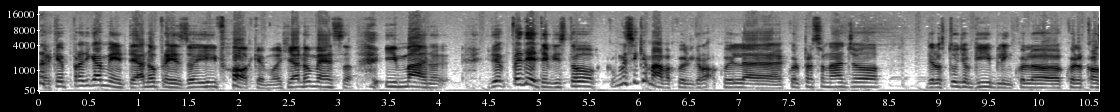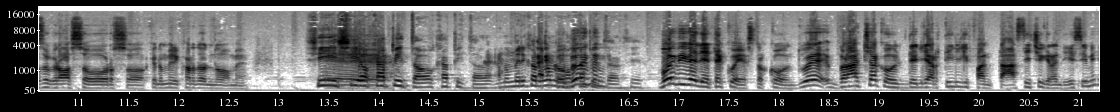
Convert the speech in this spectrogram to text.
Perché praticamente hanno preso i Pokémon, gli hanno messo in mano. Vedetevi sto. Come si chiamava quel, gro- quel, eh, quel personaggio dello studio Ghibli, quel, quel coso grosso orso, che non mi ricordo il nome. Sì, Eh, sì, ho capito, ho capito. Non mi ricordo ecco, nome, voi- capito. sì. Voi vi vedete questo con due braccia con degli artigli fantastici, grandissimi,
